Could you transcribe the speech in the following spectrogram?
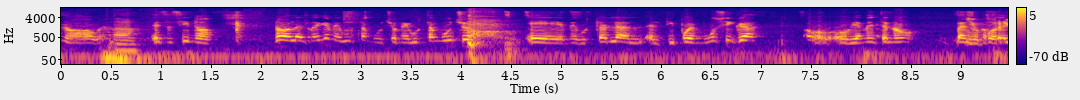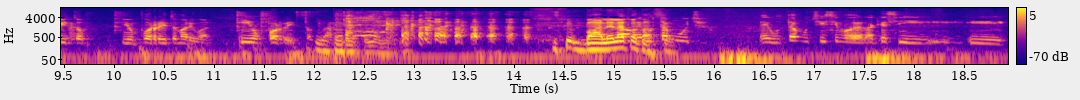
no, bueno, Ah. eso sí no. No, el reggae me gusta mucho, me gusta mucho, eh, me gusta la- el, tipo de música, o- obviamente no. bueno, y un no sé, porrito, y un porrito de marihuana. y un porrito, claro. Vale la No, me gusta cotación. mucho, me gusta muchísimo, de verdad que sí, y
